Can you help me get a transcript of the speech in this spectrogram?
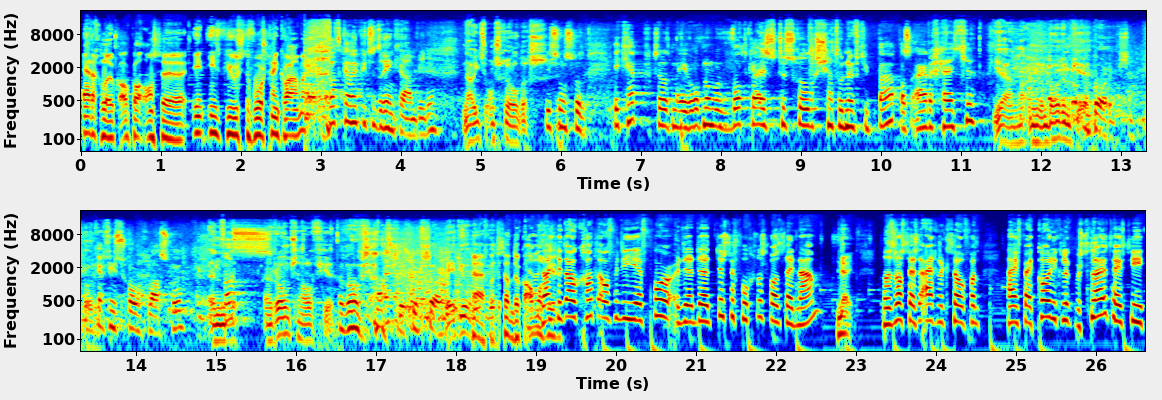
erg leuk. Ook wel als ze in interviews tevoorschijn kwamen. Wat kan ik u te drinken aanbieden? Nou, iets onschuldigs. Iets onschuldigs. Ik heb, ik zal het me even opnoemen, wodka is te schuldig. Chateauneuf du Pape als aardigheidje. Ja, een bodempje. Een bodempje. Krijgt u een schoon glas voor. Een, Vas- een Rooms halfje. Een rood halfje, goed zo. Weet u Ja, is ook allemaal had je het ook gehad over die, eh, voor, de, de tussenvoegsels van zijn naam? Nee. Want het was dus eigenlijk zo van... Hij heeft bij Koninklijk Besluit heeft hij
